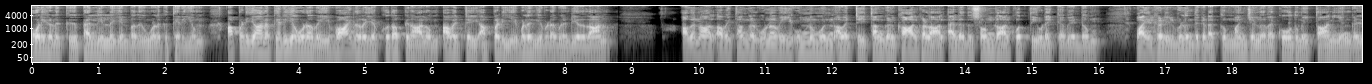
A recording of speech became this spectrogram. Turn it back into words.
கோழிகளுக்கு பல் இல்லை என்பது உங்களுக்கு தெரியும். அப்படியான பெரிய உணவை வாய் நிறைய குதப்பினாலும் அவற்றை அப்படியே விழுங்கிவிட வேண்டியதுதான். அதனால் அவை தங்கள் உணவை உண்ணும் முன் அவற்றை தங்கள் கால்களால் அல்லது சொண்டால் கொத்தி உடைக்க வேண்டும். வயல்களில் விழுந்து கிடக்கும் மஞ்சள் நிற கோதுமை தானியங்கள்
